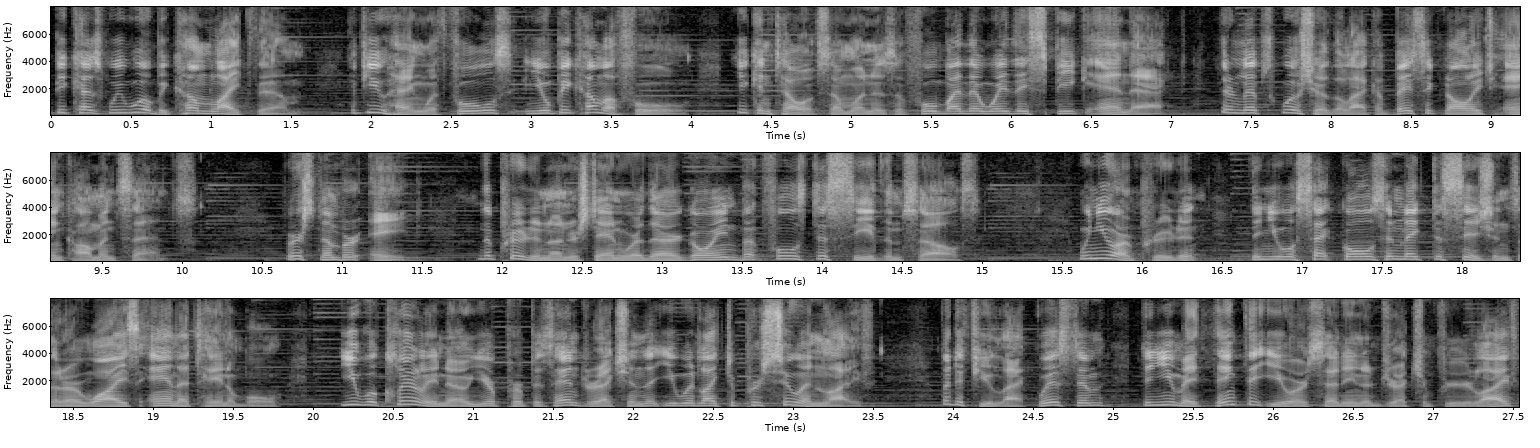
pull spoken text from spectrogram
because we will become like them. If you hang with fools, you'll become a fool. You can tell if someone is a fool by the way they speak and act their lips will show the lack of basic knowledge and common sense. Verse number 8 The prudent understand where they are going, but fools deceive themselves. When you are prudent, then you will set goals and make decisions that are wise and attainable. You will clearly know your purpose and direction that you would like to pursue in life. But if you lack wisdom, then you may think that you are setting a direction for your life,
